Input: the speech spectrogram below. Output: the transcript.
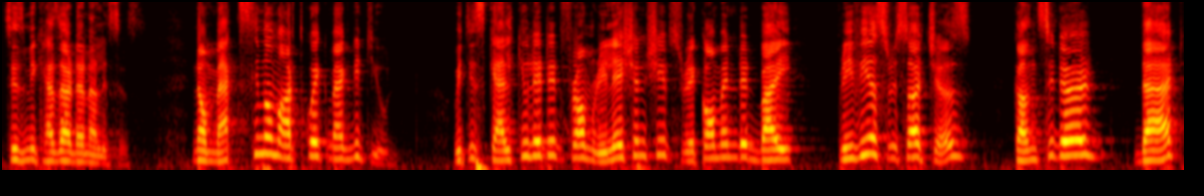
seismic hazard analysis. Now, maximum earthquake magnitude which is calculated from relationships recommended by previous researchers considered that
